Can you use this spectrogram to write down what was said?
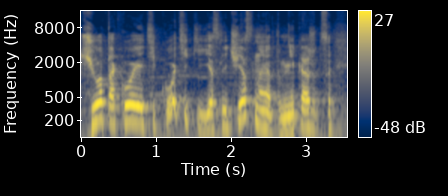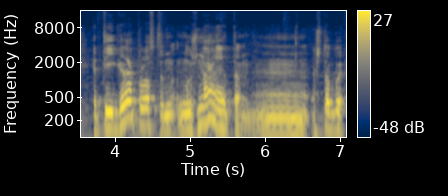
что такое эти котики, если честно, это, мне кажется, эта игра просто нужна это, чтобы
